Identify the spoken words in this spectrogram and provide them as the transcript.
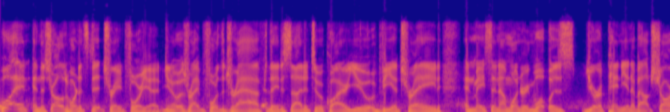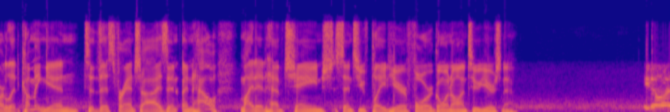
Well, and, and the Charlotte Hornets did trade for you. You know, it was right before the draft. They decided to acquire you via trade. And Mason, I'm wondering what was your opinion about Charlotte coming in to this franchise, and, and how might it have changed since you've played here for going on two years now? You know, I,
